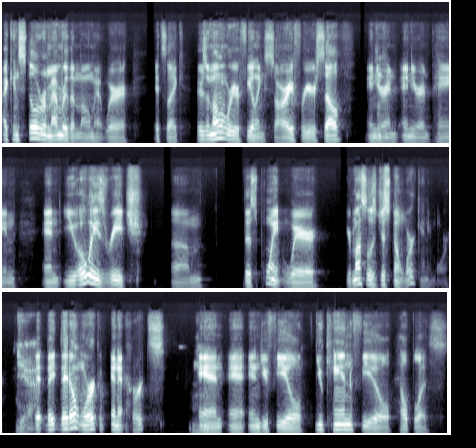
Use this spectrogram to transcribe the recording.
I can still remember the moment where it's like there's a moment where you're feeling sorry for yourself and you're in and you're in pain, and you always reach um, this point where your muscles just don't work anymore. Yeah. They, they, they don't work and it hurts. Mm-hmm. And, and and you feel you can feel helpless.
